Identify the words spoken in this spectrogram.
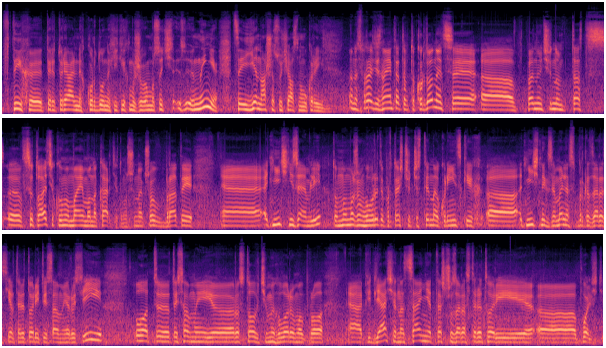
в тих е, територіальних кордонах, яких ми живемо нині, це і є наша сучасна Україна? Ну, Насправді, знаєте, тобто кордони це е, певним чином та е, в ситуацію, яку ми маємо на карті. Тому що ну, якщо брати е, етнічні землі, то ми можемо говорити про те, що частина українських е, етнічних земель, наприклад, зараз є в території тої самої Росії, от е, той самий Ростов, чи ми говоримо про Підляща, Нацання, те, що зараз в території Польщі.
